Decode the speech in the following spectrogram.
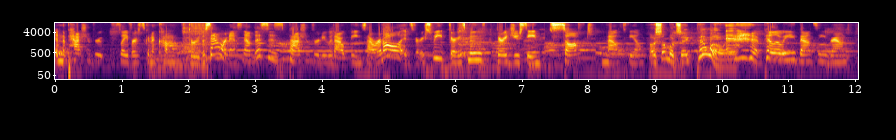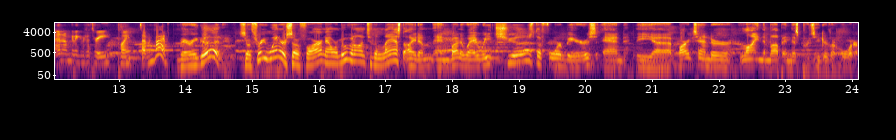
and the passion fruit flavor is going to come through the sourness. Now, this is passion fruity without being sour at all. It's very sweet, very smooth, very juicy, soft mouthfeel. Oh, some would say pillow. Pillowy, bouncy, round, and I'm gonna give it a 3.75. Very good. So three winners so far. Now we're moving on to the last item. And by the way, we choose the four beers, and the uh, bartender lined them up in this particular order.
